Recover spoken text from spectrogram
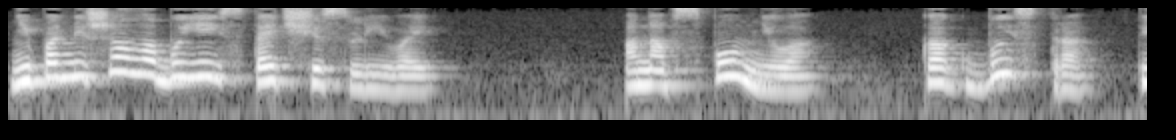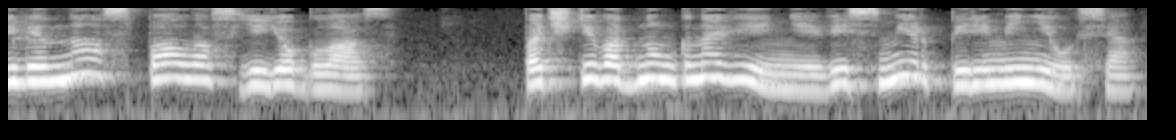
не помешало бы ей стать счастливой. Она вспомнила, как быстро пелена спала с ее глаз. Почти в одно мгновение весь мир переменился –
